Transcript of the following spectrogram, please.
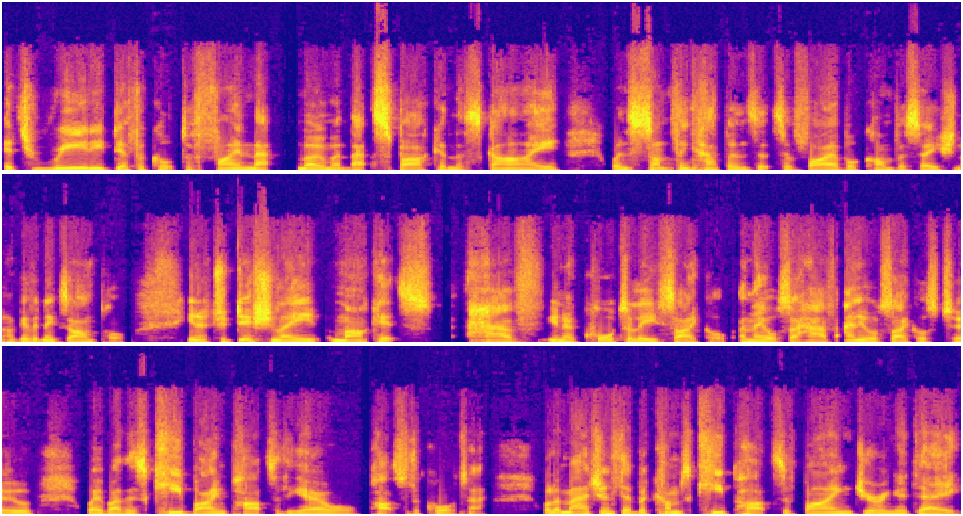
it's really difficult to find that moment, that spark in the sky when something happens that's a viable conversation. I'll give an example. You know, traditionally markets have you know quarterly cycle and they also have annual cycles too whereby there's key buying parts of the year or parts of the quarter well imagine if there becomes key parts of buying during a day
